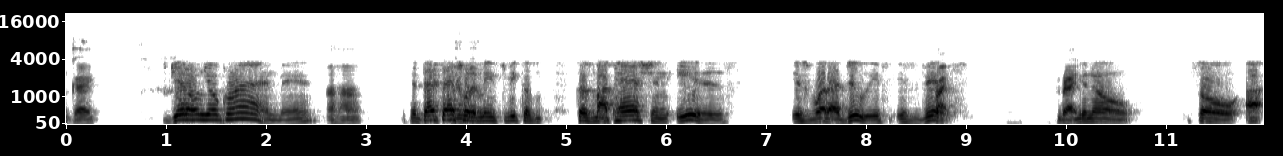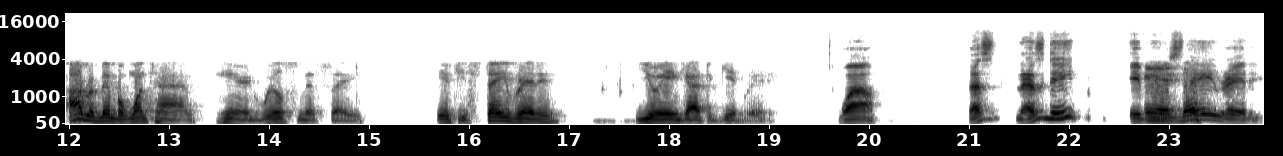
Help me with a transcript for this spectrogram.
Okay. Get on your grind, man. Uh huh. But that that's what it means to me because because my passion is is what I do. It's it's this. Right. Right. You know. so I, I remember one time hearing Will Smith say, "If you stay ready, you ain't got to get ready." Wow, that's that's deep. If you stay ready,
